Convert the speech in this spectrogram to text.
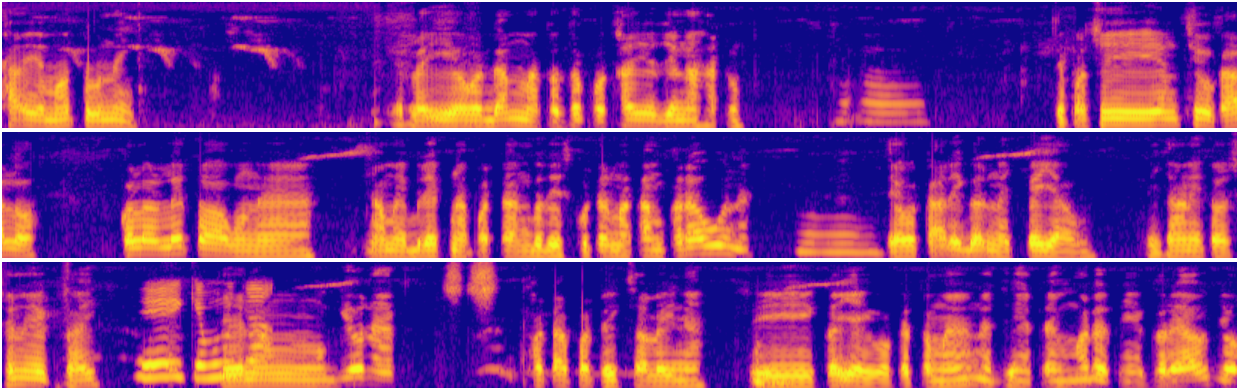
થાય એમ હતું નહીં. એટલે એ હવે ગામમાં તો ધક્કો થાય જ એના હાટું. તે પછી એમ થયું કે હાલો કલર લેતો આવું ને અમે બ્રેકના પટ્ટા ને બધું સ્કૂટરમાં કામ કરાવવું ને તે હવે કારીગરને જ કહી આવું. જાણીતો છે ને એક ભાઈ એ કેમ તે હું ગયો ને ફટાફટ રિક્ષા લઈને એ કહી આવ્યો કે તમે ને જે ટાઈમ મળે ત્યાં ઘરે આવજો.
